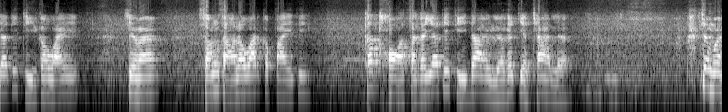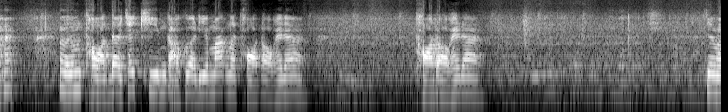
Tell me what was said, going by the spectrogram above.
ยะทิฏฐิเข้าไว้ใช่ไหมสังสารวัตรก็ไปที่ ถ้าถอดสักยะทิฏฐิได้เหลือแค่เจ็ดชาติแหละใช่ไหมมันถอดได้ใช้ครีมเก่าคืออริยมรรคนะถอดออกให้ได้ ถอดออกให้ได้ใช่ไหม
